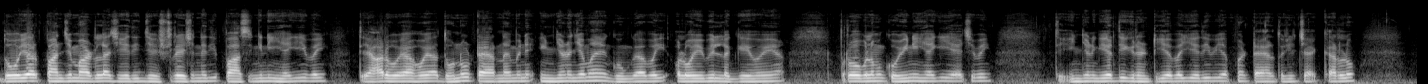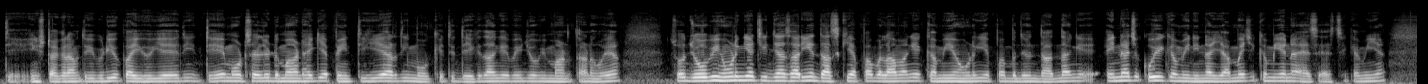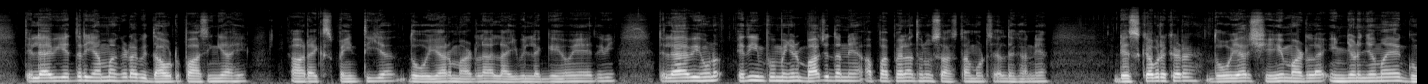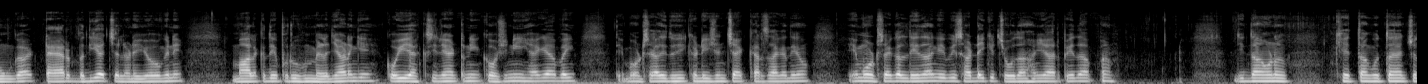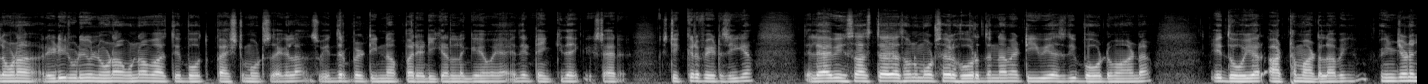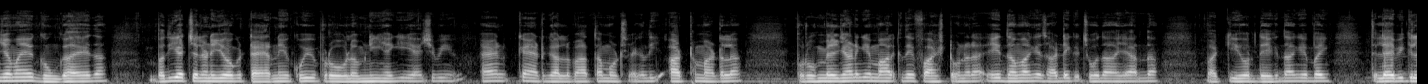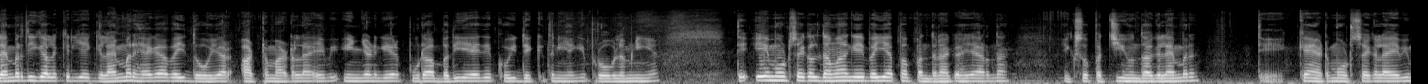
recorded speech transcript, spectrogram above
2005 ਮਾਡਲ ਆ 6 ਦੀ ਰਜਿਸਟ੍ਰੇਸ਼ਨ ਇਹਦੀ ਪਾਸਿੰਗ ਨਹੀਂ ਹੈਗੀ ਬਾਈ। ਤਿਆਰ ਹੋਇਆ ਹੋਇਆ, ਦੋਨੋਂ ਟਾਇਰ ਨਵੇਂ ਨੇ ਇੰਜਨ ਜਮਾ ਹੈ, ਗੁੰਗਾ ਬਾਈ ਅਲੋਏ ਵੀ ਲੱਗੇ ਹੋਏ ਆ। ਪ੍ਰੋਬਲਮ ਕੋਈ ਨਹੀਂ ਹੈਗੀ ਇਹ ਚ ਬਾਈ। ਤੇ ਇੰਜਨ ਗੇਅਰ ਦੀ ਗਾਰੰਟੀ ਹੈ ਬਾਈ, ਇਹਦੀ ਵੀ ਆਪਾਂ ਟਾਇਰ ਤੁਸੀਂ ਚੈੱਕ ਕਰ ਲਓ। ਤੇ ਇੰਸਟਾਗ੍ਰam ਤੇ ਵੀ ਵੀਡੀਓ ਪਾਈ ਹੋਈ ਹੈ ਇਹਦੀ। ਤੇ ਇਹ ਮੋਟਰਸਾਈਕਲ ਦੀ ਡਿਮਾਂਡ ਹੈਗੀ ਆ 35000 ਦੀ ਮੌਕੇ ਤੇ ਦੇਖ ਦਾਂਗੇ ਬਈ ਜੋ ਵੀ ਮਾਨਤਾਨ ਹੋਇਆ। ਸੋ ਜੋ ਵੀ ਹੋਣਗੀਆਂ ਚੀਜ਼ਾਂ ਸਾਰੀਆਂ ਦੱਸ ਕੇ ਆਪਾਂ ਬੁਲਾਵਾਂਗੇ, ਕਮੀਆਂ ਹੋਣਗੀਆਂ, ਆਪਾਂ ਬੰਦੇ ਨੂੰ ਦੱਸ ਦਾਂਗੇ। ਇਹਨਾਂ 'ਚ ਕੋਈ ਕਮੀ ਨਹੀਂ, ਨਾ ਯਾਮੇ 'ਚ ਕਮੀ ਹੈ ਨਾ ਐਸਐਸ 'ਚ ਕਮੀ ਆ। ਤੇ ਲੈ ਵੀ ਇੱਧਰ ਯਾਮਾ ਖੜਾ ਵਿਦਆਊਟ ਪਾਸਿੰਗ ਆ ਇਹ। RX 35 ਆ 2000 ਮਾਡਲ ਆ ਲਾਈਵ ਲੱਗੇ ਹੋਏ ਆ ਇਹਦੇ ਵੀ। ਤੇ ਲੈ ਵੀ ਹੁਣ ਇਹਦੀ ਇਨਫੋਰਮੇਸ਼ਨ ਬਾਅਦ 'ਚ ਦਿੰਨੇ ਆ। ਆਪਾਂ ਪਹਿਲਾਂ ਤੁਹਾਨੂੰ ਸਸਤਾ ਮੋਟਰਸਾਈਕਲ ਦਿਖਾਉਂਦੇ ਆ। ਡਿਸਕਵਰ ਖੜਾ 2006 ਮਾਡਲ ਆ ਇੰਜਨ ਜਮਾ ਹੈ, ਗੂੰਗਾ, ਟਾਇਰ ਵਧੀਆ ਚੱਲਣ ਯੋਗ ਨੇ, ਮਾਲਕ ਦੇ ਪ੍ਰੂਫ ਮਿਲ ਜਾਣਗੇ, ਕੋਈ ਐਕਸੀਡੈਂਟ ਨਹੀਂ, ਕੁਛ ਨਹੀਂ ਹੈਗਾ ਬਾਈ, ਤੇ ਮੋਟਰਸਾਈਕਲ ਦੀ ਤੁਸੀਂ ਕੰਡੀਸ਼ਨ ਚੈੱਕ ਕਰ ਸਕਦੇ ਹੋ, ਇਹ ਮੋਟਰਸਾਈਕਲ ਦੇ ਦਾਂਗੇ ਵੀ ਸਾਡੇ ਕਿ 14000 ਰੁਪਏ ਦਾ ਆਪਾਂ, ਜਿੱਦਾਂ ਹੁਣ ਖੇਤਾਂ ਕੁੱਤਾਂ ਚਲਾਉਣਾ ਰੇੜੀ ਰੂੜੀ ਨੂੰ ਲਾਉਣਾ, ਉਹਨਾਂ ਵਾਸਤੇ ਬਹੁਤ ਬੈਸਟ ਮੋਟਰਸਾਈਕਲ ਆ, ਸੋ ਇੱਧਰ ਪਲਟੀਨਾ ਆਪਾਂ ਰੈਡੀ ਕਰਨ ਲੱਗੇ ਹੋਏ ਆ, ਇਹਦੇ ਟੈਂਕੀ ਦਾ ਇੱਕ ਸਟੈਰ ਸਟicker ਫੇਟ ਸੀਗਾ, ਤੇ ਲੈ ਵੀ ਸਸਤਾ ਜਿਹਾ ਤੁਹਾਨੂੰ ਮੋਟਰਸਾਈਕਲ ਹੋਰ ਦਿੰਨਾ ਮੈਂ TVS ਦੀ ਬਹੁਤ ਡਿਮਾਂਡ ਆ ਇਹ 2008 ਮਾਡਲ ਆ ਬਈ। ਇੰਜਣ ਜਮਾ ਇਹ ਗੁੰਗਾ ਹੈ ਇਹਦਾ। ਵਧੀਆ ਚੱਲਣਯੋਗ ਟਾਇਰ ਨੇ, ਕੋਈ ਪ੍ਰੋਬਲਮ ਨਹੀਂ ਹੈਗੀ ਇਹ 'ਚ ਵੀ। ਐਨ ਘੈਂਟ ਗੱਲਬਾਤ ਆ, ਮੋਟਰਸਾਈਕਲ ਦੀ 8 ਮਾਡਲ ਆ। ਪ੍ਰੂਫ ਮਿਲ ਜਾਣਗੇ, ਮਾਲਕ ਦੇ ਫਸਟ ਓਨਰ ਆ। ਇਹ ਦਵਾਂਗੇ ਸਾਢੇ ਕੁ 14000 ਦਾ। ਬਾਕੀ ਹੋਰ ਦੇਖ ਦਾਂਗੇ ਬਾਈ। ਤੇ ਲੈ ਵੀ ਗਲੈਮਰ ਦੀ ਗੱਲ ਕਰੀਏ ਗਲੈਮਰ ਹੈਗਾ ਬਾਈ 2008 ਮਾਡਲ ਆ। ਇਹ ਵੀ ਇੰਜਨ ਗੇਅਰ ਪੂਰਾ ਵਧੀਆ ਹੈ ਇਹਦੇ ਕੋਈ ਦਿੱਕਤ ਨਹੀਂ ਹੈਗੀ ਪ੍ਰੋਬਲਮ ਨਹੀਂ ਹੈ ਤੇ ਇਹ ਮੋਟਰਸਾਈਕਲ ਦਵਾਂਗੇ ਬਾਈ ਆਪਾਂ 15000 ਦਾ। 125 ਹੁੰਦਾ ਗਲੈਮਰ ਤੇ ਘੈਂਟ ਮੋਟਰਸਾਈਕਲ ਆ, ਇਹ ਵੀ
